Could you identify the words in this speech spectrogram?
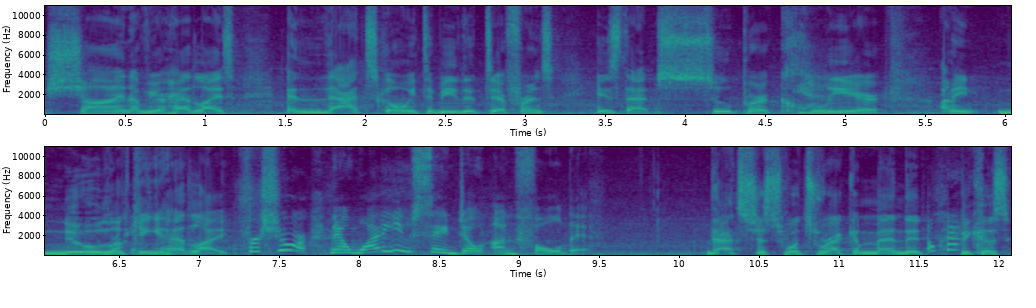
shine of your headlights. And that's going to be the difference, is that super clear, yeah. I mean, new looking headlight. For sure. Now, why do you say don't unfold it? That's just what's recommended okay. because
